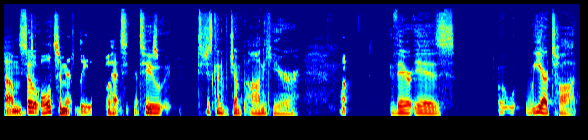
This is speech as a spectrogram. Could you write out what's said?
Um, so ultimately, go ahead. To, to to just kind of jump on here, oh. there is we are taught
